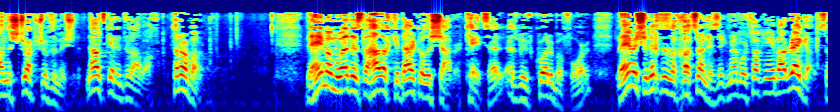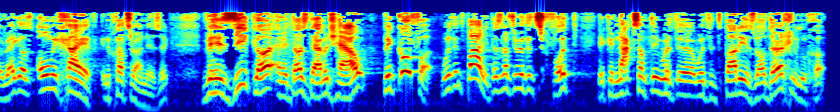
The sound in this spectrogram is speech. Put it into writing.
on the structure of the mishnah. Now let's get into the halacha. Tanarabana. Behema muedes lahalach kedarko l'shaver. Kate said, as we've quoted before. Behema shenichtas l'chatzra nizik. Remember, we're talking about regel. So regel is only chayiv in chatzra nizik. Vehizika, and it does damage how? Bigufa, with its body. It doesn't have to be with its foot. It can knock something with uh, with its body as well. Derech hilucha.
